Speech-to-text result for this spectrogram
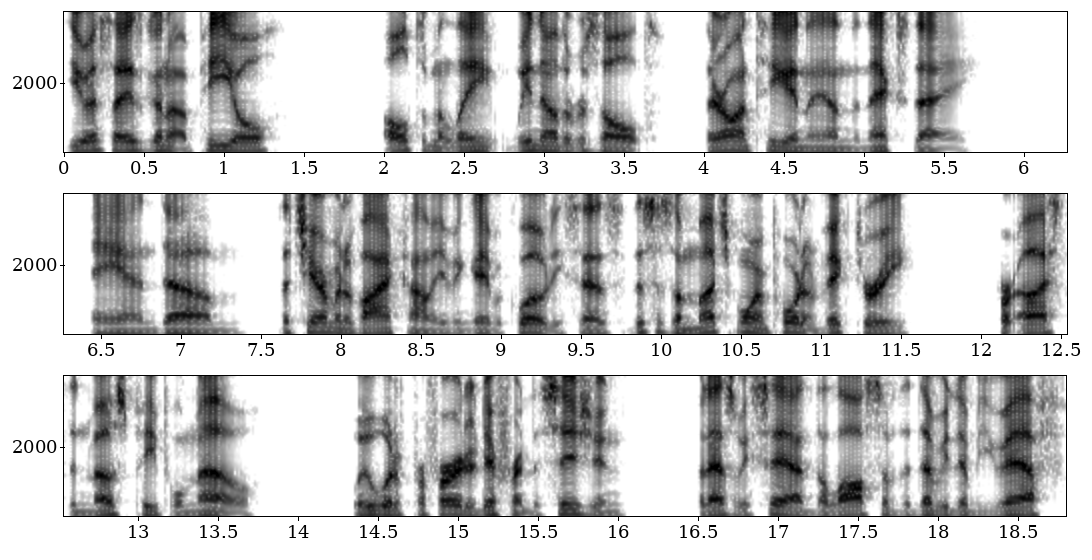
USA is going to appeal. Ultimately, we know the result. They're on TNN the next day. And, um, the chairman of Viacom even gave a quote. He says, This is a much more important victory for us than most people know. We would have preferred a different decision, but as we said, the loss of the WWF,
